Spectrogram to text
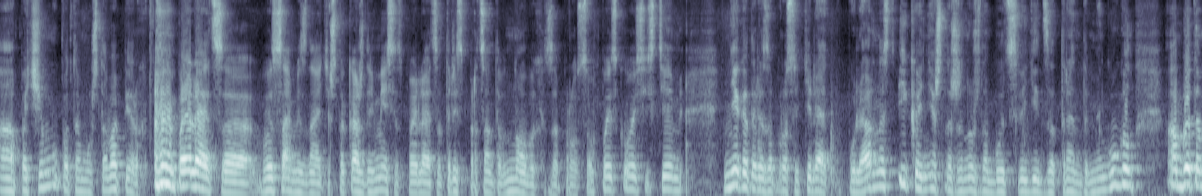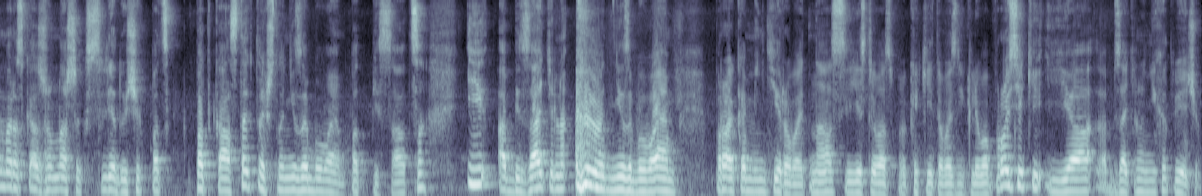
А почему? Потому что, во-первых, появляется, вы сами знаете, что каждый месяц появляется 30% новых запросов в поисковой системе. Некоторые запросы теряют популярность и, конечно же, нужно будет следить за трендами Google. Об этом мы расскажем в наших следующих под подкастах, так что не забываем подписаться и обязательно не забываем прокомментировать нас, если у вас какие-то возникли вопросики, я обязательно на них отвечу.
